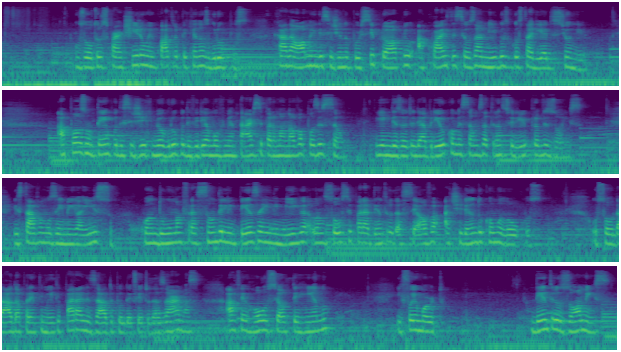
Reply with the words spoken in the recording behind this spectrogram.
Os outros partiram em quatro pequenos grupos, cada homem decidindo por si próprio a quais de seus amigos gostaria de se unir. Após um tempo, decidi que meu grupo deveria movimentar-se para uma nova posição, e em 18 de abril começamos a transferir provisões. Estávamos em meio a isso quando uma fração de limpeza inimiga lançou-se para dentro da selva, atirando como loucos. O soldado, aparentemente paralisado pelo defeito das armas, aferrou-se ao terreno e foi morto. Dentre os homens,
